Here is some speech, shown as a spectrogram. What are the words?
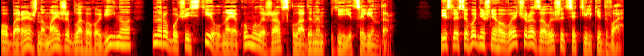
обережно, майже благоговійно на робочий стіл, на якому лежав складеним її циліндр. Після сьогоднішнього вечора залишиться тільки два.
